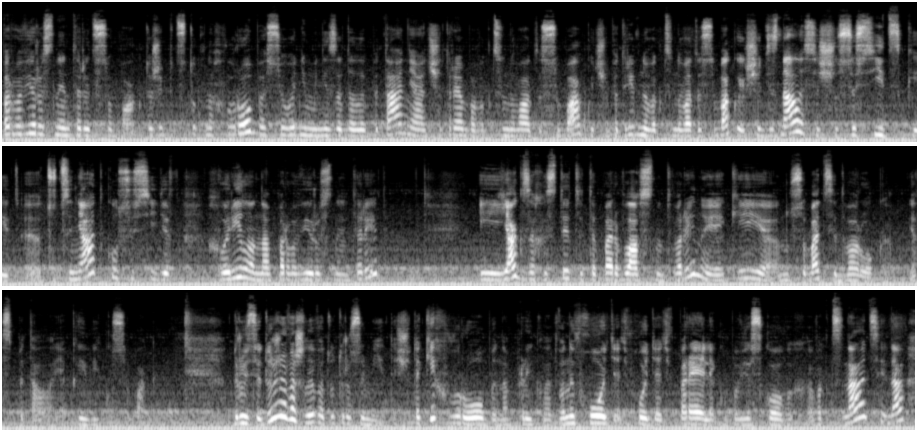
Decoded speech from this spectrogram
Парвовірусний ентерит собак дуже підступна хвороба. Сьогодні мені задали питання, чи треба вакцинувати собаку, чи потрібно вакцинувати собаку, якщо дізналися, що сусідське цуценятко у сусідів хворіло на парвовірусний ентерит. І як захистити тепер власну тварину, якій ну, собаці 2 роки? Я спитала, який вік у собаки. Друзі, дуже важливо тут розуміти, що такі хвороби, наприклад, вони входять, входять в перелік обов'язкових вакцинацій. Да?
